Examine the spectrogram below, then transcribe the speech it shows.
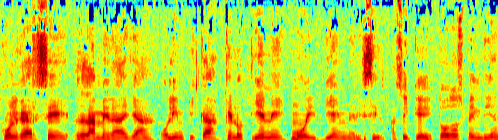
colgarse la medalla olímpica que lo tiene muy bien merecido. Así que todos pendientes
